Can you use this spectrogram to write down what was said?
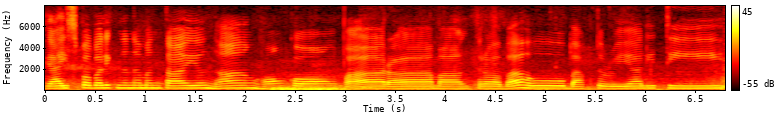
Guys, pabalik na naman tayo ng Hong Kong para magtrabaho, back to reality.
